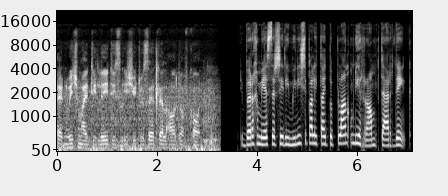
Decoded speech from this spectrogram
and which might delay this issue to settle out of court. Die burgemeester sê die munisipaliteit beplan om die ramp te herdenk.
